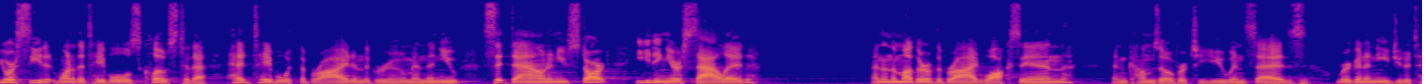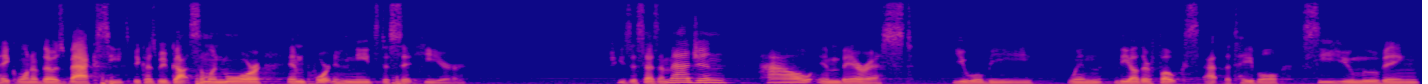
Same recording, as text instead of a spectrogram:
your seat at one of the tables close to the head table with the bride and the groom, and then you sit down and you start eating your salad. And then the mother of the bride walks in and comes over to you and says, we're going to need you to take one of those back seats because we've got someone more important who needs to sit here. Jesus says, Imagine how embarrassed you will be when the other folks at the table see you moving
